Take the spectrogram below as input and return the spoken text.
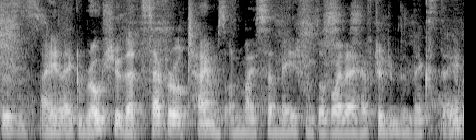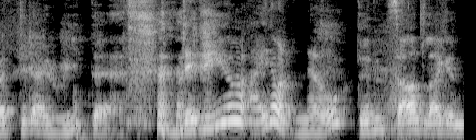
this is. I like wrote you that several times on my summations of what I have to do the next day. Yeah, but did I read that? Did you? I don't know. Didn't sound like a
